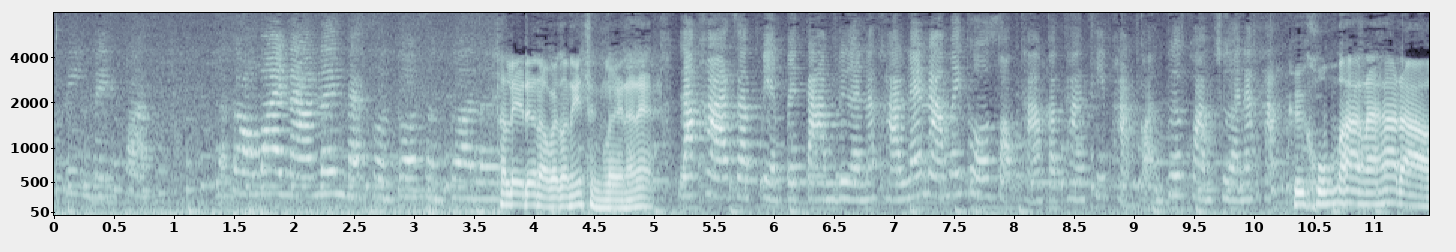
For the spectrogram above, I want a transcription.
ตติ้งเบรคฟาสต์แล้วก็ว่ายน้ำเล่นแบบส่วนตัวส่วนตัวเลย ทะเลเดินออกไปตรงนี้ถึงเลยนะเนี่ย ราคาจะเปลี่ยนไปตามเดือนนะคะ แนะนำให้โทรสอบถามกับทางที่พักก่อนเพื่อความชัวร์นะคะ คือคุ้มมากนะ 5 ดาว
